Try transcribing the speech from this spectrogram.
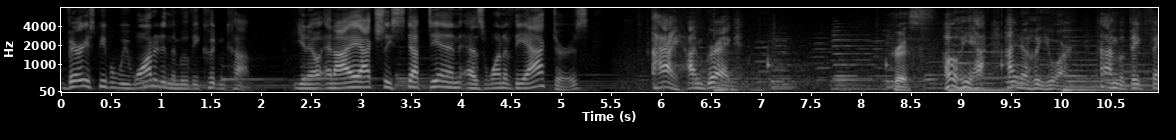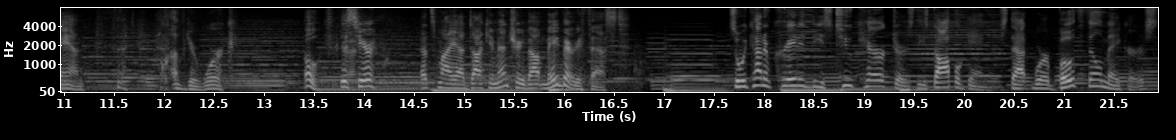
various people we wanted in the movie couldn't come. You know, and I actually stepped in as one of the actors. Hi, I'm Greg. Chris. Oh, yeah, I know who you are. I'm a big fan. I love your work. Oh, this here, that's my uh, documentary about Mayberry Fest. So we kind of created these two characters, these doppelgangers, that were both filmmakers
